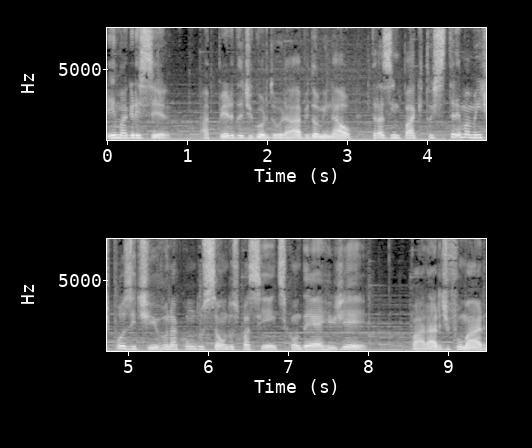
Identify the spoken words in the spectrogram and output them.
Emagrecer. A perda de gordura abdominal traz impacto extremamente positivo na condução dos pacientes com DRGE. Parar de fumar,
